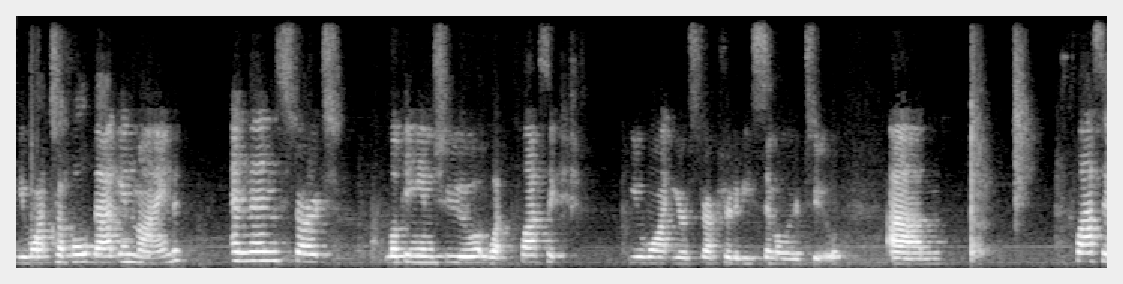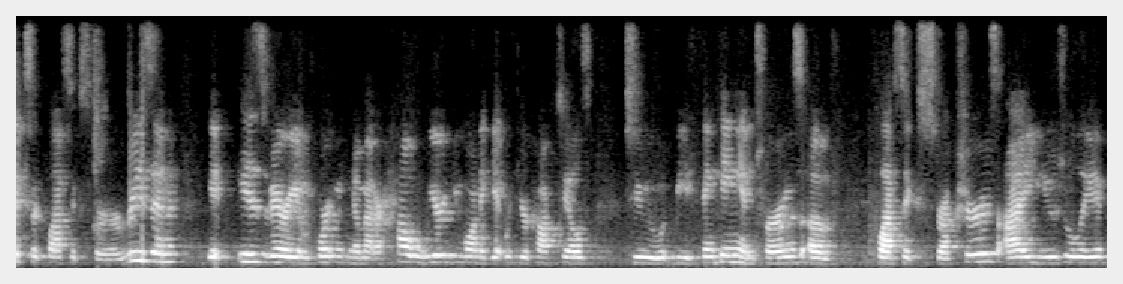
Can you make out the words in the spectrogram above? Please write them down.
you want to hold that in mind and then start looking into what classic you want your structure to be similar to. Um, classics are classics for a reason. It is very important, no matter how weird you want to get with your cocktails, to be thinking in terms of classic structures. I usually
